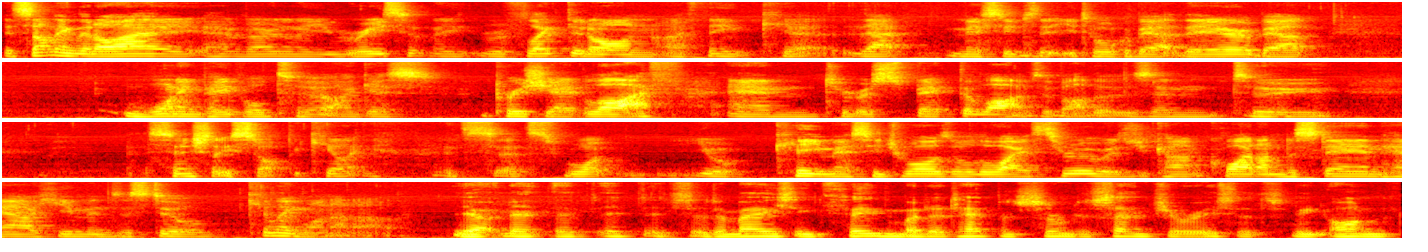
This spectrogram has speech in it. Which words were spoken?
it's something that I have only recently reflected on. I think uh, that message that you talk about there about wanting people to, I guess, appreciate life and to respect the lives of others and to essentially stop the killing. It's that's what your key message was all the way through. Is you can't quite understand how humans are still killing one another. Yeah, it, it, it, it's an amazing thing, but it happens through the centuries. It's been on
